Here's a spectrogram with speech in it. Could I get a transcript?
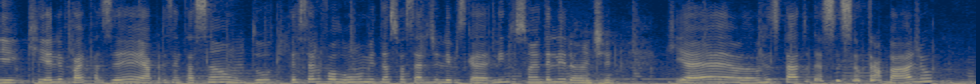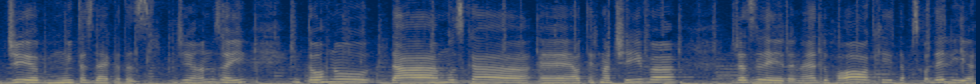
e que ele vai fazer a apresentação do terceiro volume da sua série de livros, que é Lindo Sonho Delirante, uhum. que é o resultado desse seu trabalho de muitas décadas, de anos aí, em torno da música é, alternativa brasileira, né, do rock, da psicodelia.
